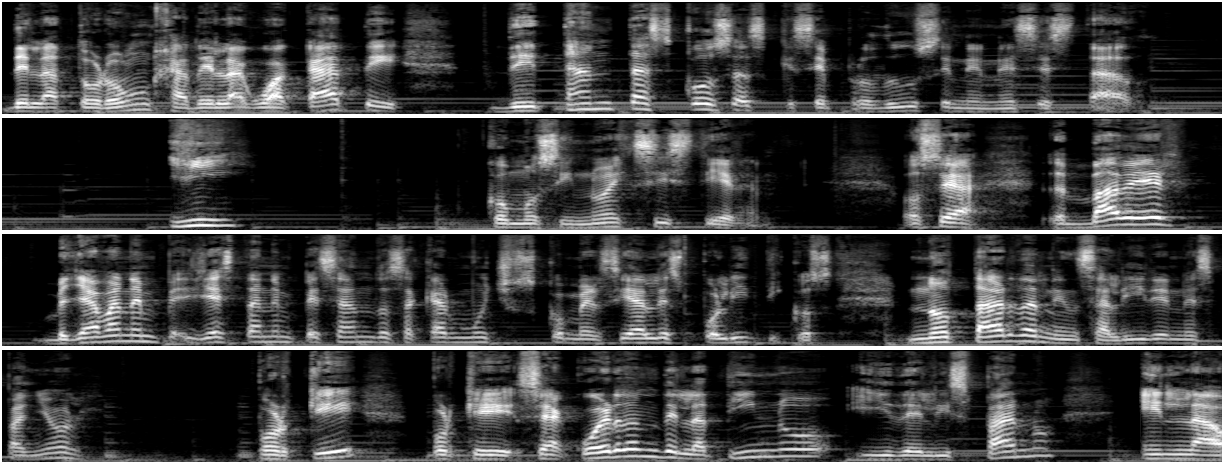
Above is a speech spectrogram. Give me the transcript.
de la toronja, del aguacate, de tantas cosas que se producen en ese estado. Y como si no existieran. O sea, va a haber ya, van ya están empezando a sacar muchos comerciales políticos. No tardan en salir en español. ¿Por qué? Porque se acuerdan del latino y del hispano en, la,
